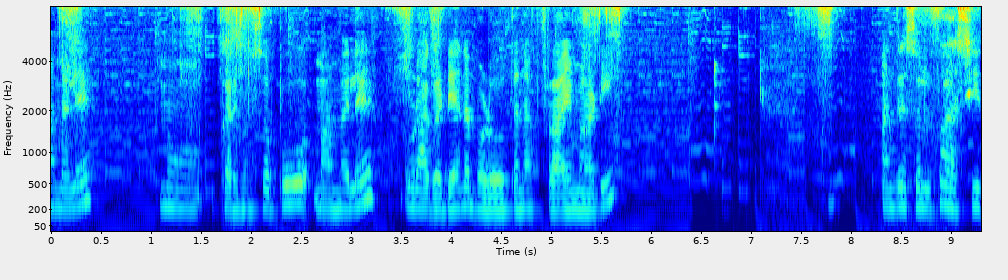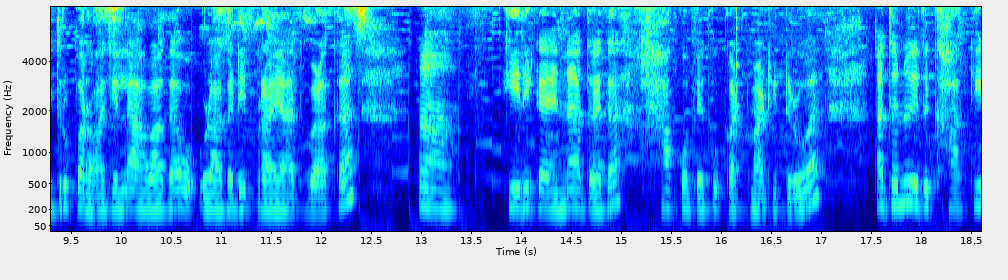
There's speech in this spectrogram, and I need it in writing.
ಆಮೇಲೆ ಕರಿಬೇವು ಸೊಪ್ಪು, ಆಮೇಲೆ ಉಳ್ಳಾಗಡ್ಡಿಯನ್ನು ಬಡೋತನ ಫ್ರೈ ಮಾಡಿ. ಅಂದರೆ ಸ್ವಲ್ಪ ಹಸಿ ಇದ್ರೂ ಪರವಾಗಿಲ್ಲ, ಆವಾಗ ಉಳ್ಳಾಗಡ್ಡೆ ಫ್ರೈ ಆದ ಬಳಿಕ ಹೀರಿಕಾಯನ್ನು ಅದ್ರಾಗ ಹಾಕೋಬೇಕು ಕಟ್ ಮಾಡಿಟ್ಟಿರುವ. ಅದನ್ನು ಇದಕ್ಕೆ ಹಾಕಿ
